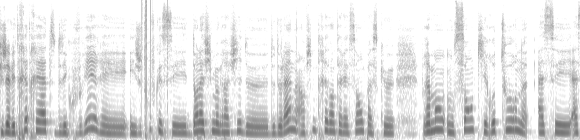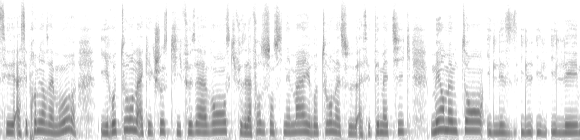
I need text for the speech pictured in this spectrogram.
que j'avais très très hâte de découvrir et, je trouve que c'est dans la filmographie de, Dolan un film très intéressant parce que vraiment on sent qu'il retourne à ses, à, ses, à ses premières amours, il retourne à quelque chose qu'il faisait avant, ce qui faisait la force de son cinéma, il retourne à, à ces thématiques, mais en même temps il les, il, il- il les,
